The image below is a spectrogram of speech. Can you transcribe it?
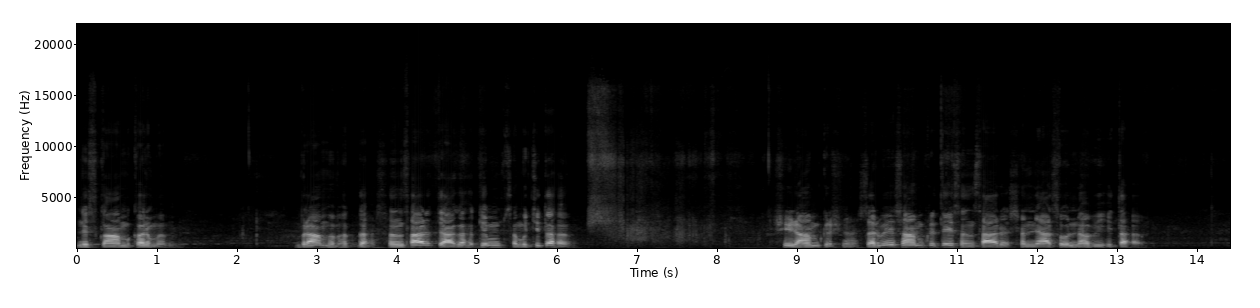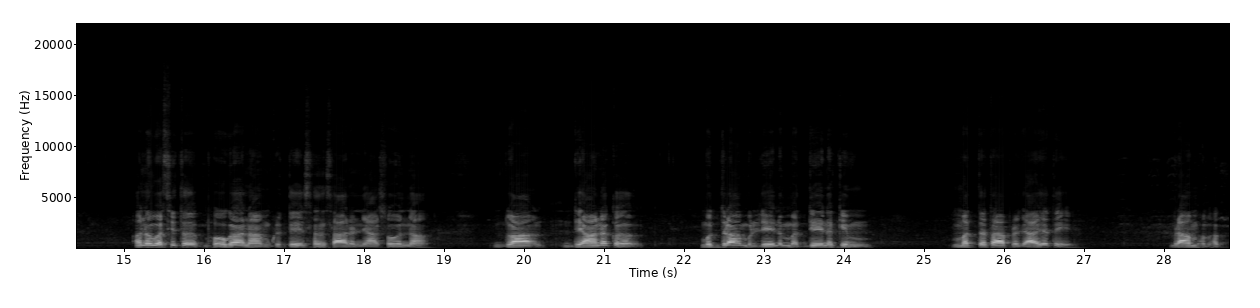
निष्काम कर्म। ब्राह्म भक्त संसार त्याग किम समुचितः? श्रीरामकृष्ण सर्वेशा कृते संसार संन्यासो न विहिता। अनवसित भोगा कृते संसार न्यासो न। ध्यानक मुद्रा मूल्यन मद्येन किं मत्तता प्रजायते? ब्राह्म भक्त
